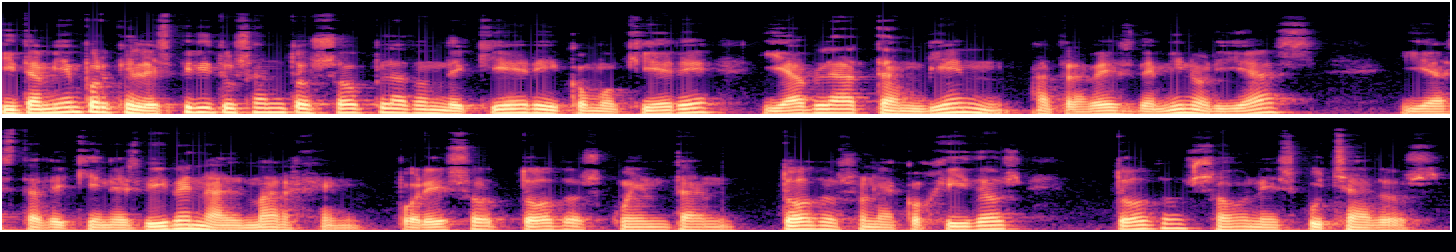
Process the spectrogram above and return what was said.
y también porque el Espíritu Santo sopla donde quiere y como quiere y habla también a través de minorías y hasta de quienes viven al margen. Por eso todos cuentan, todos son acogidos, todos son escuchados.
